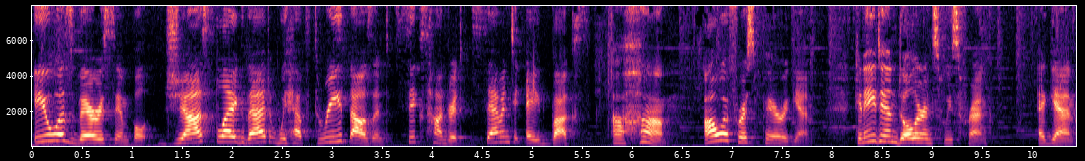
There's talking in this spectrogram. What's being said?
It was very simple. Just like that, we have 3,678 bucks. Aha, uh -huh. our first pair again. Canadian dollar and Swiss franc. Again,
